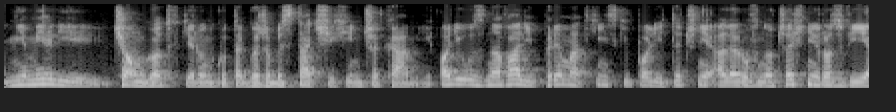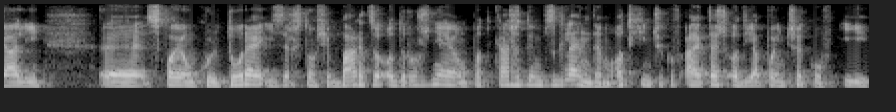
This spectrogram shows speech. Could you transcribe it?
nie mieli ciągot w kierunku tego, żeby stać się Chińczykami. Oni uznawali prymat chiński politycznie, ale równocześnie rozwijali e, swoją kulturę i zresztą się bardzo odróżniają pod każdym względem od Chińczyków, ale też od Japończyków. I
